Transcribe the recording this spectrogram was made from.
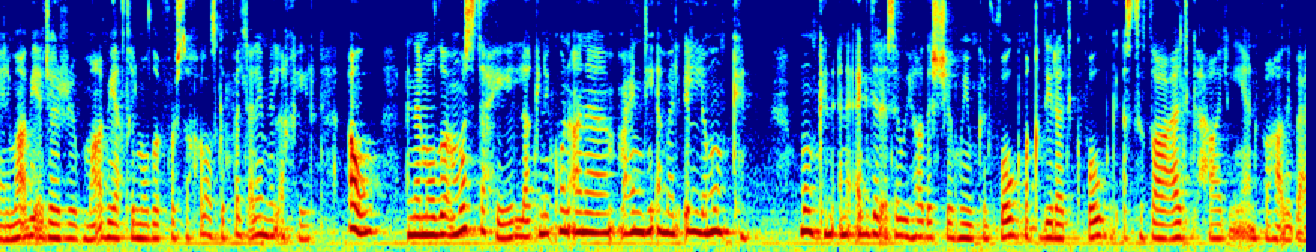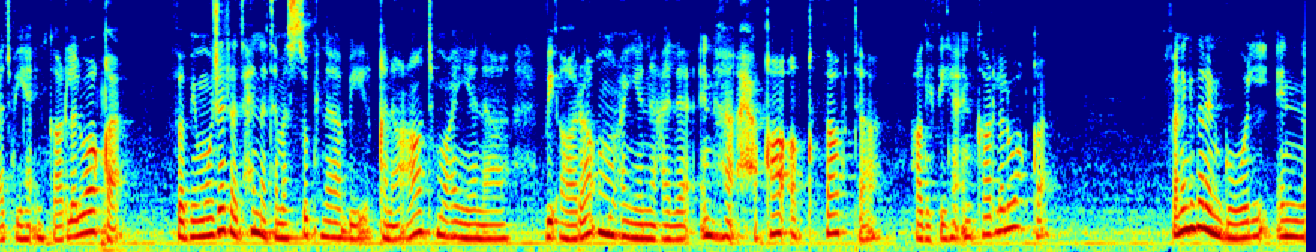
يعني ما أبي أجرب ما أبي أعطي الموضوع فرصة خلاص قفلت عليه من الأخير. أو أن الموضوع مستحيل لكن يكون أنا عندي أمل إلا ممكن. ممكن أنا أقدر أسوي هذا الشيء وهو يمكن فوق مقدرتك فوق استطاعتك حاليا فهذه بعد فيها إنكار للواقع. فبمجرد حنا تمسكنا بقناعات معينة بآراء معينة على إنها حقائق ثابتة هذه فيها إنكار للواقع. فنقدر نقول إن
